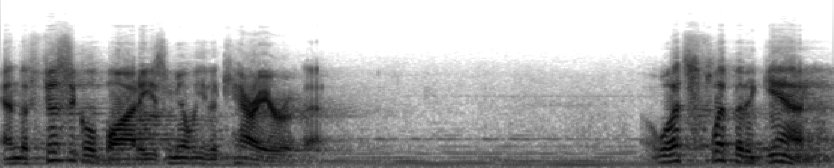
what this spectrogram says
And the physical body is merely the carrier of that. Well, let's flip it again.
